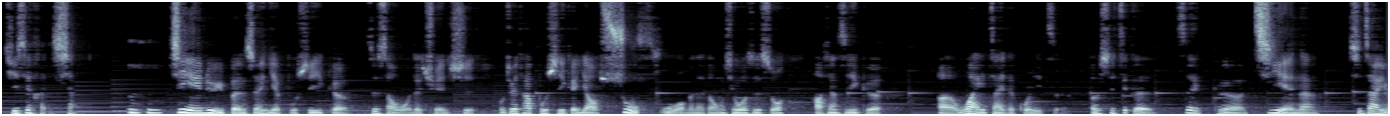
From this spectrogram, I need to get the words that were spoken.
其实很像。嗯哼，戒律本身也不是一个，至少我的诠释，我觉得它不是一个要束缚我们的东西，或是说好像是一个。呃，外在的规则，而是这个这个戒呢，是在于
